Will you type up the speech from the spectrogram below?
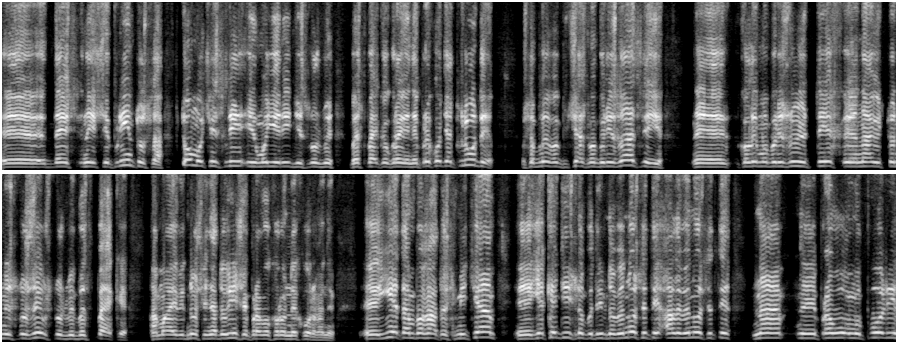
е, десь нижче плінтуса, в тому числі і в моїй рідній службі безпеки України. Приходять люди, особливо під час мобілізації, е, коли мобілізують тих, е, навіть хто не служив в службі безпеки, а має відношення до інших правоохоронних органів. Е, Є там багато сміття, е, яке дійсно потрібно виносити, але виносити на е, правовому полі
